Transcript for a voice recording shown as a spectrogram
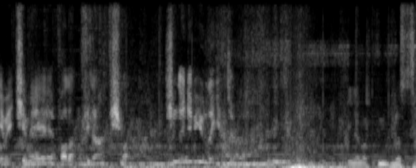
yemek yemeye falan filan pişman. Şimdi önce bir yurda gideceğim. Yine bak burası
